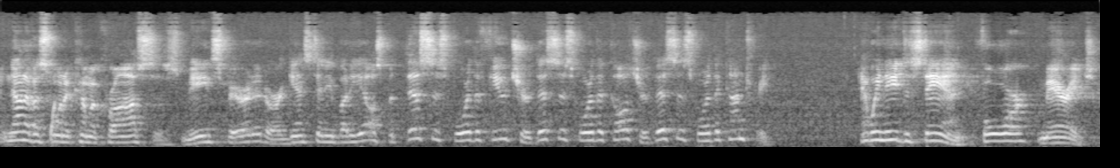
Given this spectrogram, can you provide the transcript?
And none of us want to come across as mean spirited or against anybody else, but this is for the future. This is for the culture. This is for the country. And we need to stand for marriage.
